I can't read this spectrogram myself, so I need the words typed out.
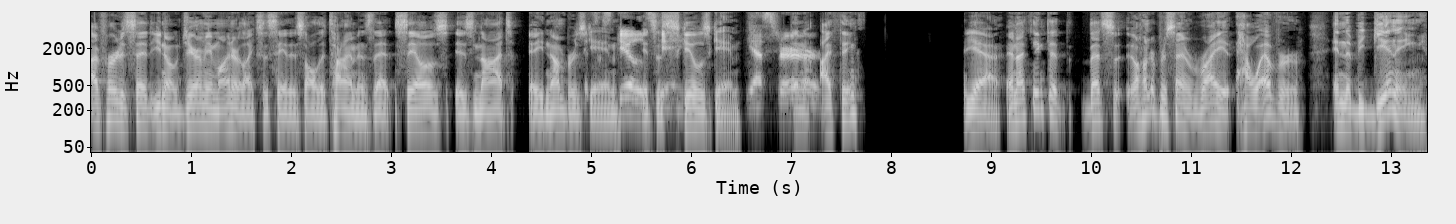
I've heard it said, you know, Jeremy Miner likes to say this all the time is that sales is not a numbers it's game. A it's game. a skills game. Yes, sir. And I think yeah. And I think that that's 100% right. However, in the beginning,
